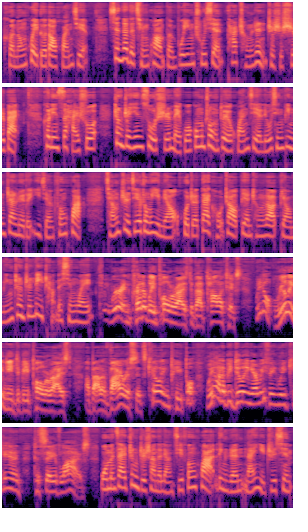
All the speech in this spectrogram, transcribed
可能会得到缓解。现在的情况本不应出现，他承认这是失败。 柯林斯还说，政治因素使美国公众对缓解流行病战略的意见分化，强制接种疫苗或者戴口罩变成了表明政治立场的行为。We're incredibly polarized about politics. We don't really need to be polarized about a virus that's killing people. We ought to be doing everything we can. to save lives。我们在政治上的两极分化令人难以置信。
